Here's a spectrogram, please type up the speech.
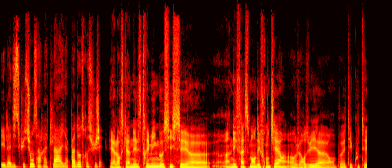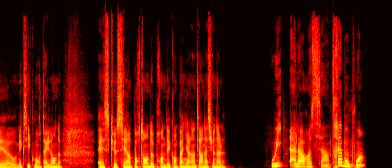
et la discussion s'arrête là. Il n'y a pas d'autre sujet. Et alors, ce qu'a amené le streaming aussi, c'est un effacement des frontières. Aujourd'hui, on peut être écouté au Mexique ou en Thaïlande. Est-ce que c'est important de prendre des campagnes à l'international? Oui, alors c'est un très bon point,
